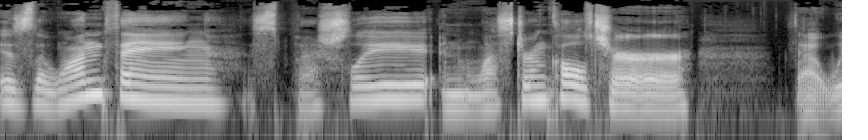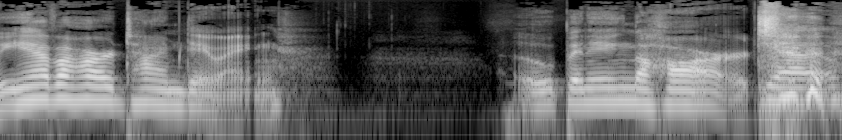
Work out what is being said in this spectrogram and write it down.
is the one thing, especially in Western culture, that we have a hard time doing? Opening the heart Yeah.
